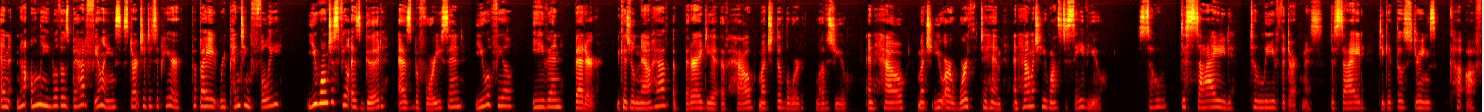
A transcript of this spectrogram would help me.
And not only will those bad feelings start to disappear, but by repenting fully, you won't just feel as good as before you sinned, you will feel even better because you'll now have a better idea of how much the Lord loves you and how much you are worth to Him and how much He wants to save you. So decide to leave the darkness. Decide to get those strings cut off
